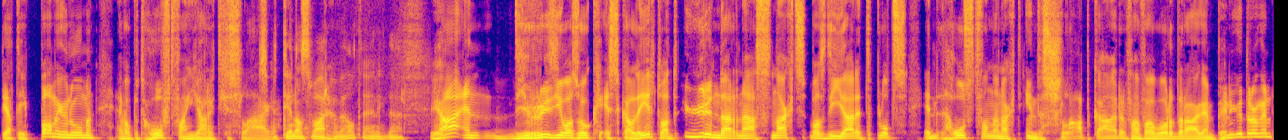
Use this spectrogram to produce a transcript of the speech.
die had die pan genomen en op het hoofd van Jared geslagen. Dat is meteen als zwaar geweld eigenlijk daar. Ja, en die ruzie was ook geëscaleerd, want uren daarna, s'nachts, was die Jared plots in het holst van de nacht in de slaapkamer van Van Wordragen binnengedrongen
